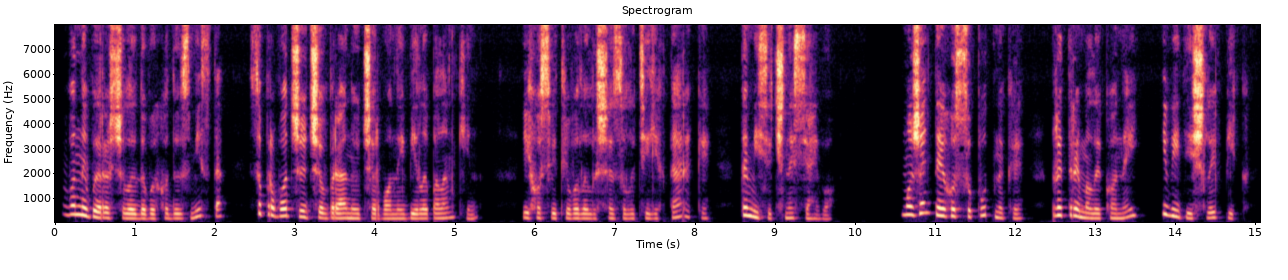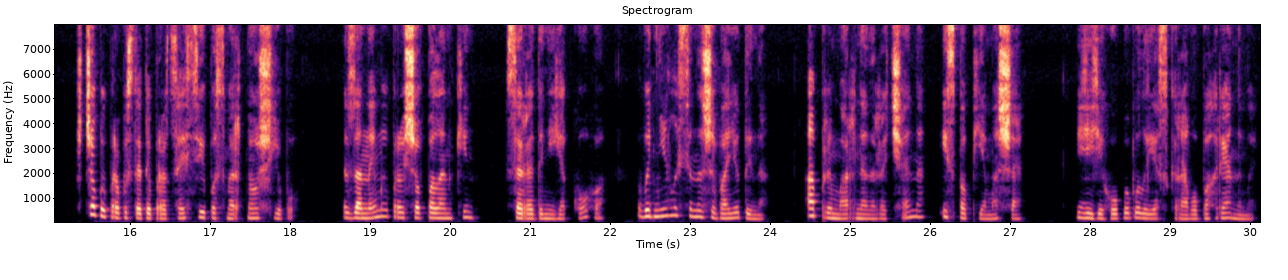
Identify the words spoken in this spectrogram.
Вони вирушили до виходу з міста, супроводжуючи вбраний червоний білий паланкін. Їх освітлювали лише золоті ліхтарики та місячне сяйво. Можень та його супутники притримали коней і відійшли вбік, щоби пропустити процесію посмертного шлюбу. За ними пройшов паланкін, всередині якого виднілася нежива людина, а примарна наречена із пап'є-маше. Її губи були яскраво багряними.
